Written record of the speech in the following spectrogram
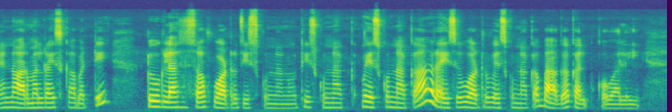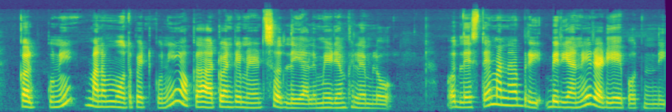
నేను నార్మల్ రైస్ కాబట్టి టూ గ్లాసెస్ ఆఫ్ వాటర్ తీసుకున్నాను. తీసుకున్నాక వేసుకున్నాక రైస్ వాటర్ వేసుకున్నాక బాగా కలుపుకోవాలి. కలుపుకుని మనం మూత పెట్టుకుని ఒక ట్వంటీ మినిట్స్ వదిలేయాలి. మీడియం ఫ్లేమ్లో వదిలేస్తే మన బిర్యానీ రెడీ అయిపోతుంది.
